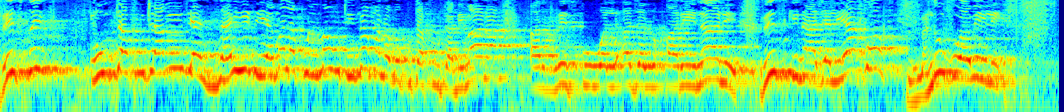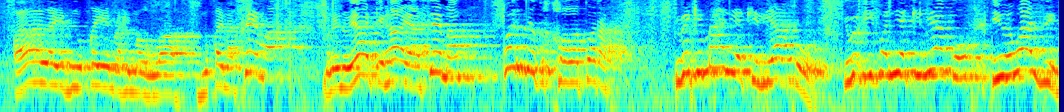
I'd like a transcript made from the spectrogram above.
riziki umtafuta mja zaidi ya malakul mauti nama anavyokutafuta. Bimaana arrizqu wal ajal qarinani. Riziki na ajali yako ni mandugu wawili. Qala ibn qayyim rahimahullah. Ibn qayyim asema maneno yake haya asema farid khawatara. iweke mbali akili yako iwe ifanyia akili yako iwe wazi.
